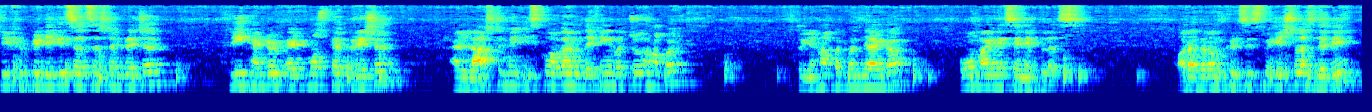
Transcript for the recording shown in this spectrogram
350 degree Celsius temperature 300 atmosphere pressure and last में इसको अगर हम देखेंगे बच्चों यहाँ पर तो यहाँ पर बन जाएगा O minus N A plus और अगर हम फिर से इसमें H प्लस दे दें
